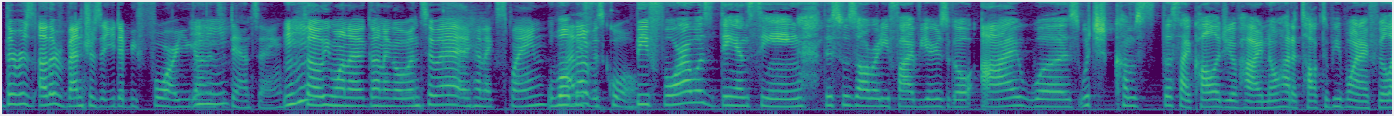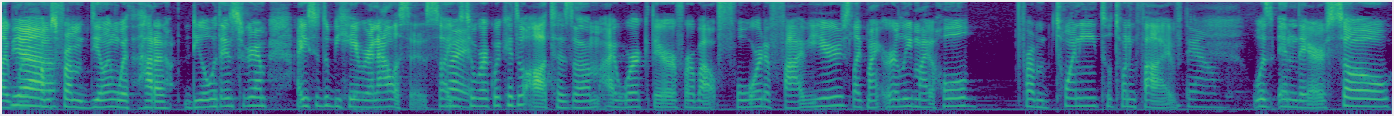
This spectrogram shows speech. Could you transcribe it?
there was other ventures that you did before you got Mm-hmm. into dancing. So you want to gonna go into it and kind of explain? Well, I thought bef- it was cool. Before I was dancing, this was already five years ago. I was, which comes the psychology of how I know how to talk to people, and I feel like where it comes from dealing with how to deal with Instagram. I used to do behavior analysis, so I used to work with kids with autism. I worked there for about four to five years, like my early, my whole from 20 till 25 Damn. was in there. So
